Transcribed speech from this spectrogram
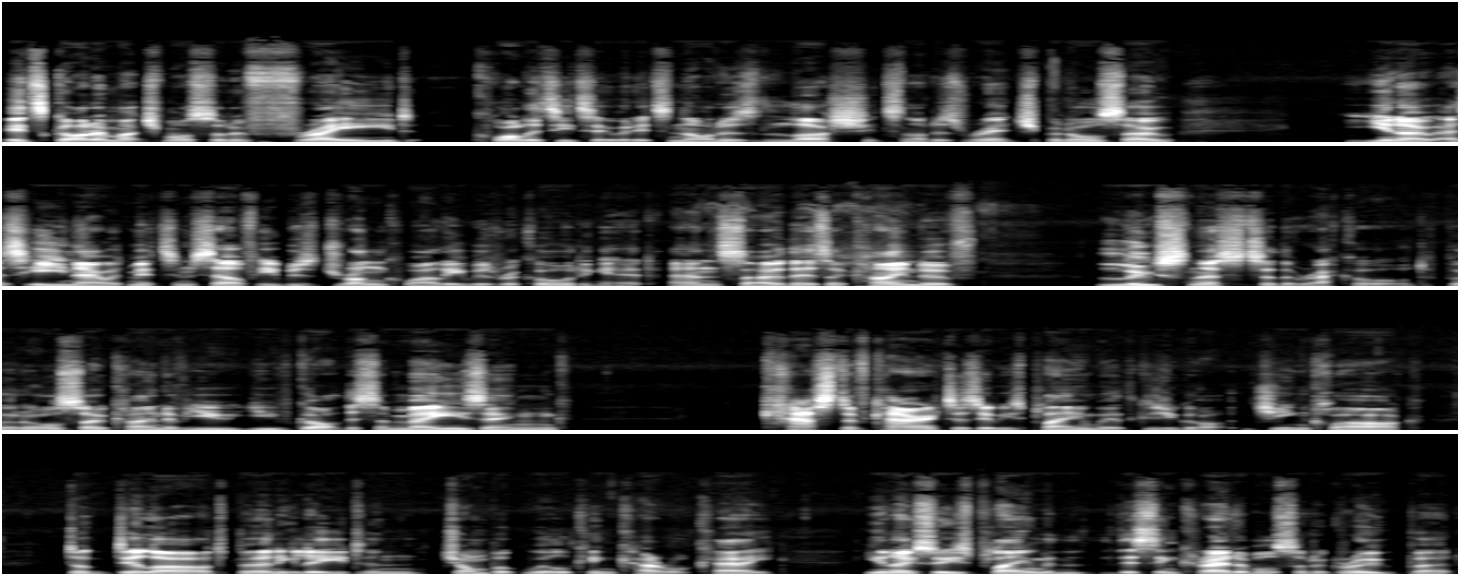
It's got a much more sort of frayed quality to it. It's not as lush, it's not as rich, but also, you know, as he now admits himself, he was drunk while he was recording it, and so there's a kind of looseness to the record, but also kind of you you've got this amazing cast of characters who he's playing with because you've got Gene Clark, Doug Dillard, Bernie Leadon, John Buck Wilkin, Carol Kaye. You know, so he's playing with this incredible sort of group, but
